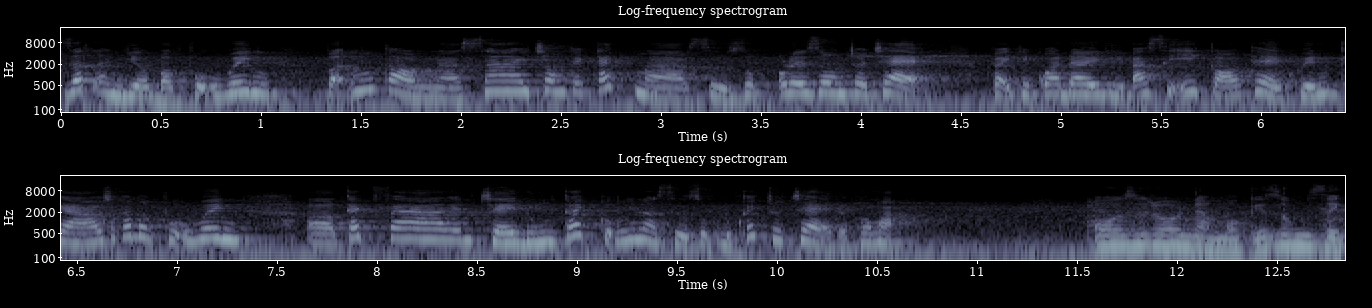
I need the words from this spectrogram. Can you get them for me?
rất là nhiều bậc phụ huynh vẫn còn à, sai trong cái cách mà sử dụng orezon cho trẻ. Vậy thì qua đây thì bác sĩ có thể khuyến cáo cho các bậc phụ huynh uh, cách pha chế đúng cách cũng như là sử dụng đúng cách cho trẻ được không ạ? Ozerol là một cái dung dịch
